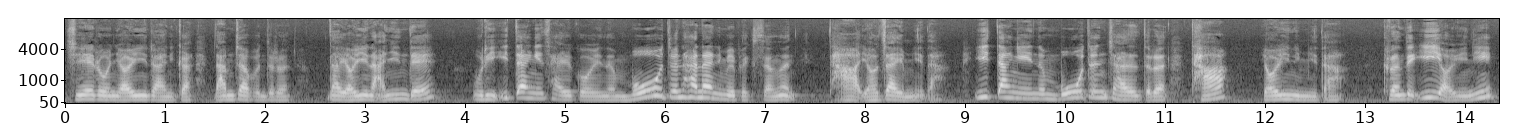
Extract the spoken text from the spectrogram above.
지혜로운 여인이라니까 남자분들은 나 여인 아닌데 우리 이 땅에 살고 있는 모든 하나님의 백성은 다 여자입니다. 이 땅에 있는 모든 자들은 다 여인입니다. 그런데 이 여인이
